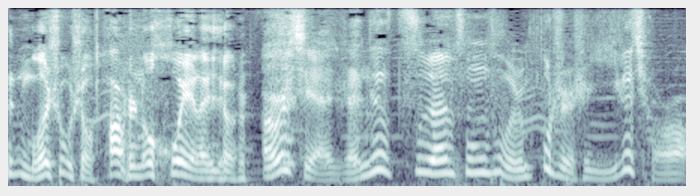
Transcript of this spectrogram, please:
那 魔术手套人都会了，已经是而且人家资源丰富，人不只是一个球，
